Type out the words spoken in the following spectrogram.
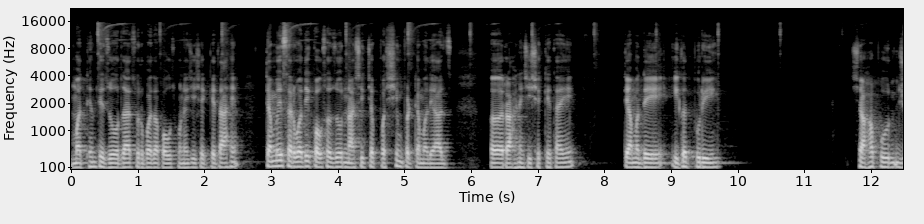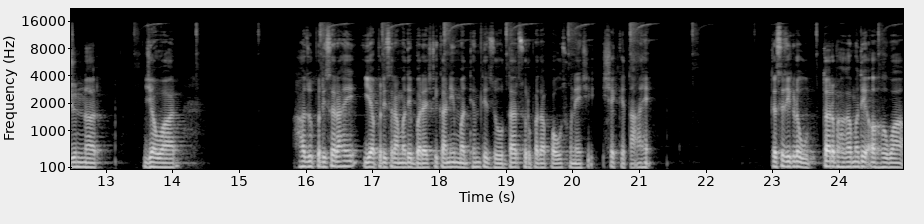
मध्यम ते जोरदार स्वरूपाचा पाऊस होण्याची शक्यता आहे. त्यामुळे सर्वाधिक पावसाचा जोर नाशिकच्या पश्चिम पट्ट्यामध्ये आज राहण्याची शक्यता आहे. त्यामध्ये इगतपुरी शहापूर जुन्नर जव्हार हा जो परिसर आहे या परिसरामध्ये बऱ्याच ठिकाणी मध्यम ते जोरदार स्वरूपाचा पाऊस होण्याची शक्यता आहे. तसेच इकडे उत्तर भागामध्ये अहवा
